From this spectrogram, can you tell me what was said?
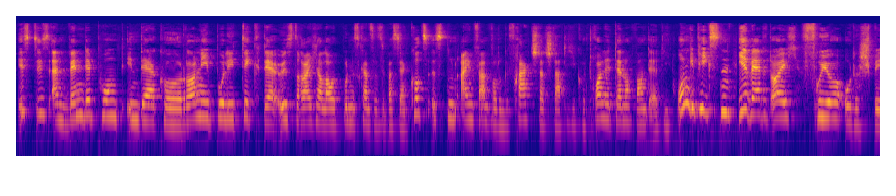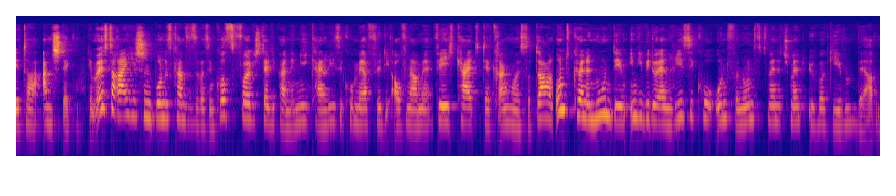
Ist dies ein Wendepunkt in der Corona-Politik? Der Österreicher laut Bundeskanzler Sebastian Kurz ist nun Eigenverantwortung gefragt statt staatliche Kontrolle. Dennoch warnt er die Ungepieksten. Ihr werdet euch früher oder später anstecken. Dem österreichischen Bundeskanzler Sebastian Kurz zufolge stellt die Pandemie kein Risiko mehr für die Aufnahmefähigkeit der Krankenhäuser dar und könne nun dem individuellen Risiko- und Vernunftsmanagement übergeben werden.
